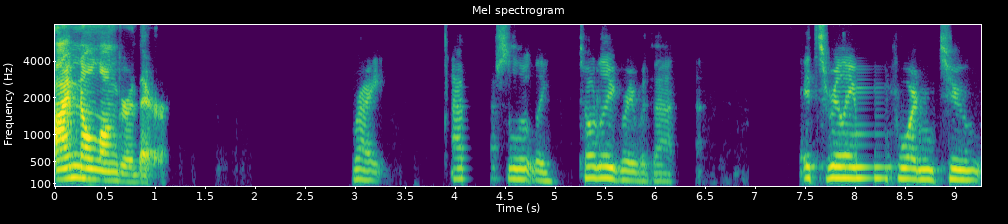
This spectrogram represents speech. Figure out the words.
i'm no longer there Right. Absolutely. Totally agree with that. It's really important to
